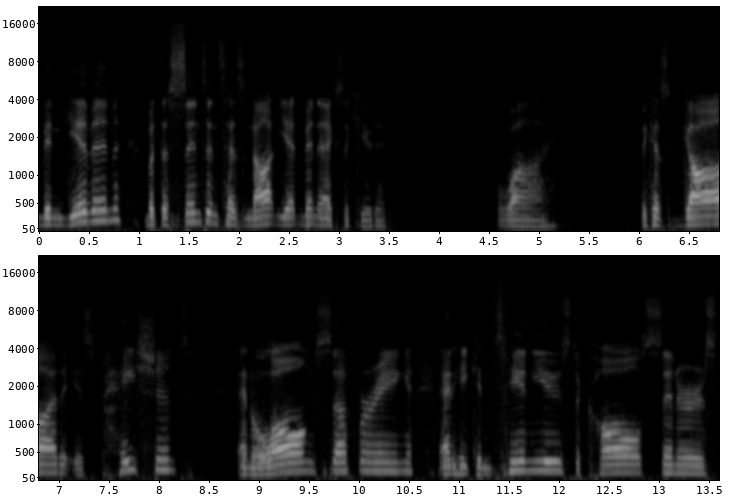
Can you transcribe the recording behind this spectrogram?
been given, but the sentence has not yet been executed. Why? Because God is patient and long suffering, and he continues to call sinners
